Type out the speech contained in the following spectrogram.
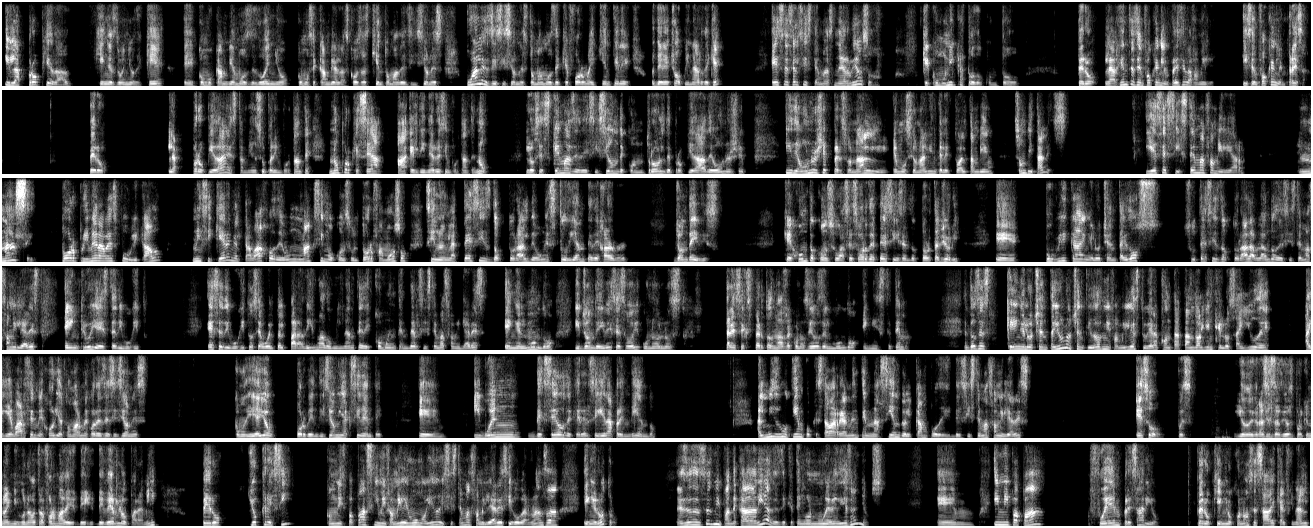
Y la propiedad, quién es dueño de qué, eh, cómo cambiamos de dueño, cómo se cambian las cosas, quién toma decisiones, cuáles decisiones tomamos de qué forma y quién tiene derecho a opinar de qué. Ese es el sistema nervioso que comunica todo con todo. Pero la gente se enfoca en la empresa y la familia y se enfoca en la empresa pero la propiedad es también súper importante, no porque sea, ah, el dinero es importante, no. Los esquemas de decisión, de control, de propiedad, de ownership y de ownership personal, emocional, intelectual también son vitales. Y ese sistema familiar nace por primera vez publicado ni siquiera en el trabajo de un máximo consultor famoso, sino en la tesis doctoral de un estudiante de Harvard, John Davis, que junto con su asesor de tesis, el doctor Tajuri, eh, publica en el 82 su tesis doctoral hablando de sistemas familiares e incluye este dibujito. Ese dibujito se ha vuelto el paradigma dominante de cómo entender sistemas familiares en el mundo y John Davis es hoy uno de los tres expertos más reconocidos del mundo en este tema. Entonces, que en el 81-82 mi familia estuviera contratando a alguien que los ayude a llevarse mejor y a tomar mejores decisiones como diría yo, por bendición y accidente, eh, y buen deseo de querer seguir aprendiendo, al mismo tiempo que estaba realmente naciendo el campo de, sistemas familiares, eso, pues, yo doy gracias a Dios porque no hay ninguna otra forma de verlo para mí, pero yo crecí con mis papás y mi familia en un oído y sistemas familiares y gobernanza en el otro. Ese, es mi pan de cada día desde que tengo 9, 10 años. Em, y mi papá fue empresario, pero quien lo conoce sabe que al final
